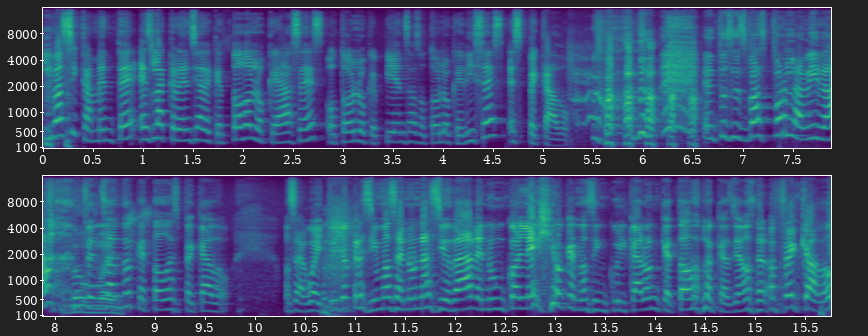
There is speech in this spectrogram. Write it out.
Y básicamente es la creencia de que todo lo que haces o todo lo que piensas o todo lo que dices es pecado. Entonces vas por la vida pensando que todo es pecado. O sea, güey, tú y yo crecimos en una ciudad, en un colegio que nos inculcaron que todo lo que hacíamos era pecado.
